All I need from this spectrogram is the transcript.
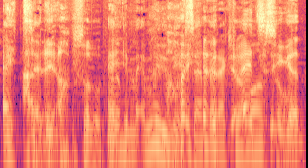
egyszerű. Hát, abszolút nem. Egy, művész emberekről van szó. Igen.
